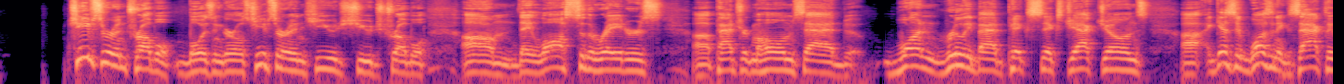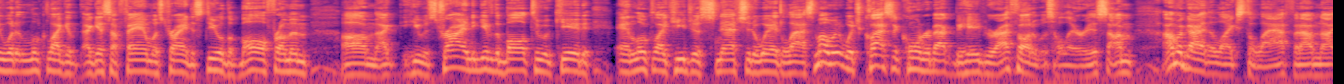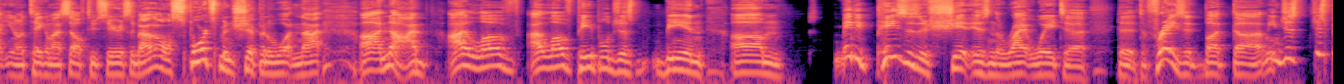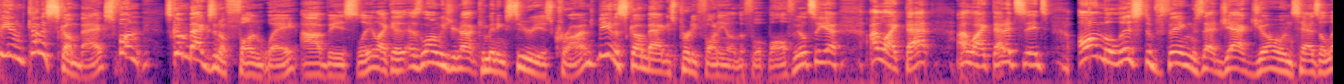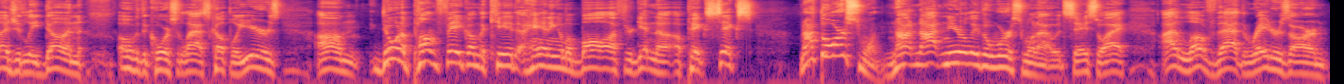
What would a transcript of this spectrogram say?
Chiefs are in trouble, boys and girls. Chiefs are in huge, huge trouble. Um, they lost to the Raiders. Uh, Patrick Mahomes had one really bad pick six. Jack Jones uh, I guess it wasn't exactly what it looked like. I guess a fan was trying to steal the ball from him. Um, I, he was trying to give the ball to a kid and looked like he just snatched it away at the last moment, which classic cornerback behavior. I thought it was hilarious. I'm I'm a guy that likes to laugh, and I'm not you know taking myself too seriously about oh sportsmanship and whatnot. Uh, no, I I love I love people just being um, maybe pieces of shit isn't the right way to to, to phrase it, but uh, I mean just just being kind of scumbags, fun scumbags in a fun way, obviously. Like as long as you're not committing serious crimes, being a scumbag is pretty funny on the football field. So yeah, I like that. I like that. It's it's on the list of things that Jack Jones has allegedly done over the course of the last couple years. Um, doing a pump fake on the kid, handing him a ball after getting a, a pick six. Not the worst one. Not not nearly the worst one, I would say. So I I love that. The Raiders are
